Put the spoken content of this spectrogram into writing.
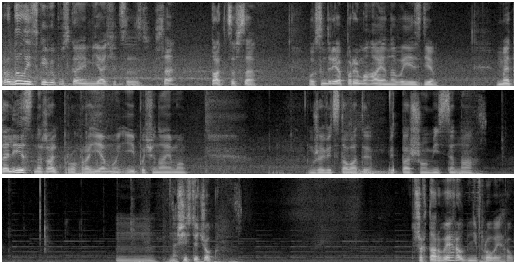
Радилицький випускає м'яч і це все? Так, це все. Олександрія перемагає на виїзді. Металіст, на жаль, програємо і починаємо вже відставати від першого місця на. На 6 очок. Шахтар виграв, Дніпро виграв.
